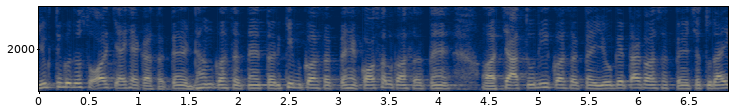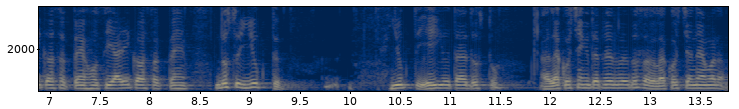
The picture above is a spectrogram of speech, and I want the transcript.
युक्ति को दोस्तों और क्या क्या कर सकते हैं? ढंग कह सकते हैं, तरकीब कह सकते हैं, कौशल कह सकते हैं चातुरी कह सकते हैं, योग्यता कह सकते हैं, चतुराई कह सकते हैं, होशियारी कह सकते हैं। दोस्तों युक्त युक्त यही होता है दोस्तों। अगला क्वेश्चन की तरफ़ चलते दोस्तों। अगला क्वेश्चन है हमारा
